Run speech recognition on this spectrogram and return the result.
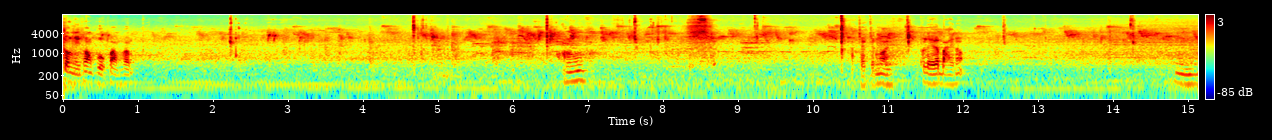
ช่วงนี้ ท้องผูกความครับอืมจัดจังหน่อยก็เลยระบายเนาะอืม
